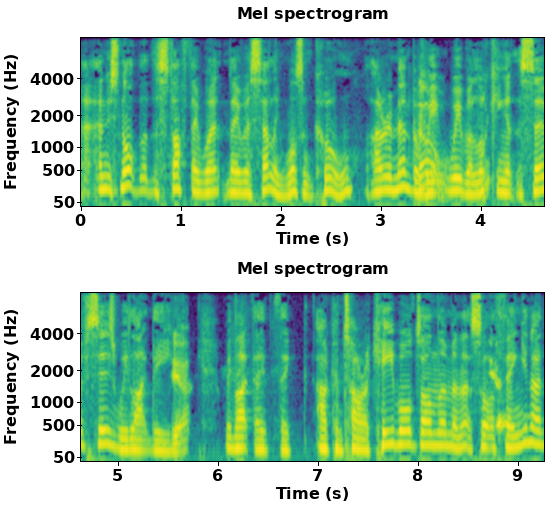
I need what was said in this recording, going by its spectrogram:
and it's not that the stuff they were they were selling wasn't cool. I remember we, No. we were looking at the surfaces. We liked the Yeah. we liked the, the Alcantara keyboards on them and that sort of thing. You know,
